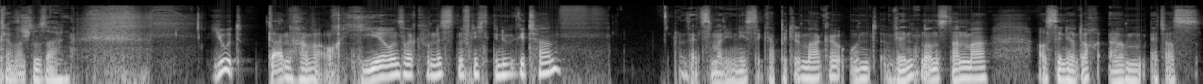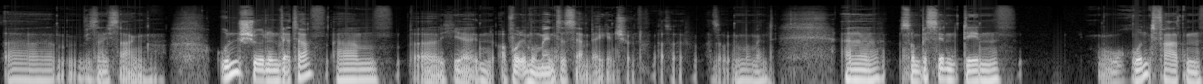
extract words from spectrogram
Kann man so sagen. Gut, dann haben wir auch hier unserer Chronistenpflicht Genüge getan setzen mal die nächste Kapitelmarke und wenden uns dann mal aus den ja doch ähm, etwas, äh, wie soll ich sagen, unschönen Wetter ähm, äh, hier in, obwohl im Moment ist ja in Belgien schön, also, also im Moment, äh, so ein bisschen den Rundfahrten,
